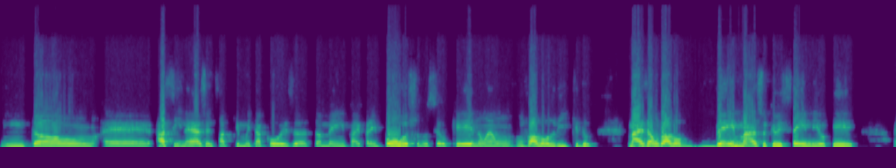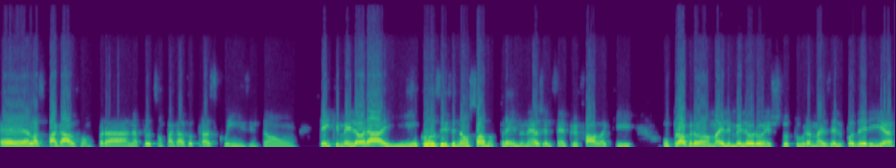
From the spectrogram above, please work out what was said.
Então, é, assim, né? A gente sabe que muita coisa também vai para imposto, não sei o quê, não é um, um, valor líquido, mas é um valor bem mais do que os 100 mil que é, elas pagavam para, na produção pagava para as queens. Então, tem que melhorar aí, inclusive não só no prêmio, né? A gente sempre fala que o programa ele melhorou em estrutura, mas ele poderia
